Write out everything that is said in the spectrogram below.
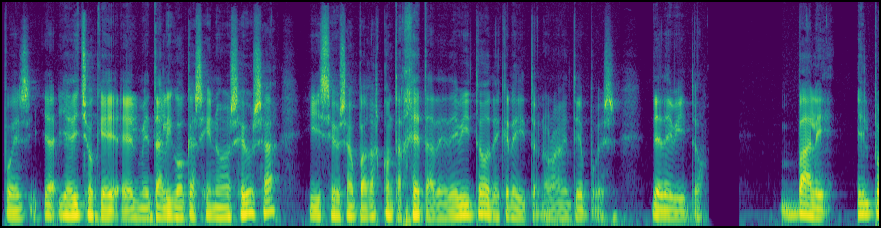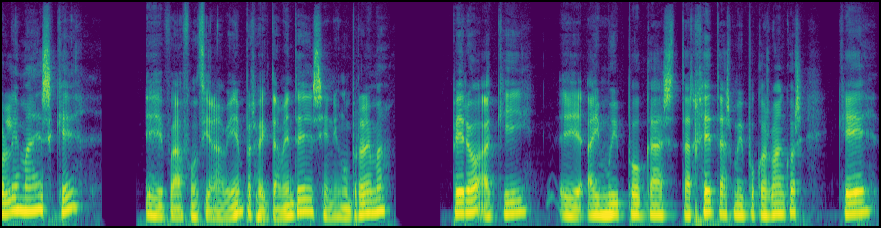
pues ya, he dicho que el metálico casi no se usa y se usa pagas con tarjeta de débito o de crédito, normalmente pues de débito. Vale, el problema es que eh, va a funcionar bien, perfectamente, sin ningún problema, pero aquí eh, hay muy pocas tarjetas, muy pocos bancos que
